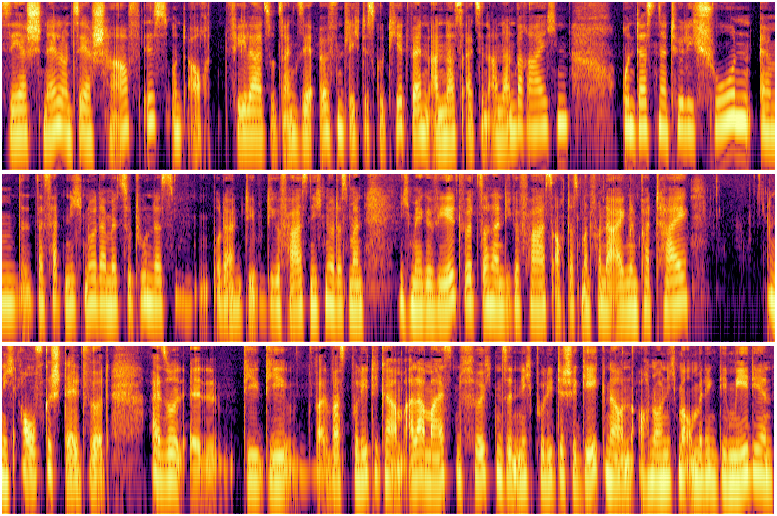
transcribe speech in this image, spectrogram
sehr schnell und sehr scharf ist und auch Fehler sozusagen sehr öffentlich diskutiert werden, anders als in anderen Bereichen. Und das natürlich schon, ähm, das hat nicht nur damit zu tun, dass, oder die, die Gefahr ist nicht nur, dass man nicht mehr gewählt wird, sondern die Gefahr ist auch, dass man von der eigenen Partei nicht aufgestellt wird. Also äh, die, die, was Politiker am allermeisten fürchten, sind nicht politische Gegner und auch noch nicht mal unbedingt die Medien,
